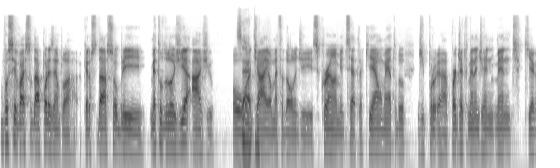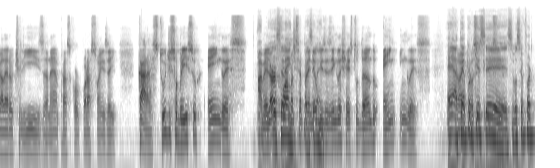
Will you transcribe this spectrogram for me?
você vai estudar, por exemplo, ah, eu quero estudar sobre metodologia ágil, ou Certo. Agile Methodology, Scrum, etc., que é um método de pro- project management que a galera utiliza, né, para as corporações aí. Cara, estude sobre isso em inglês. A melhor Excelente, forma de se aprender o excelente. Business English é estudando em inglês. É, Não até é que porque se, se você for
